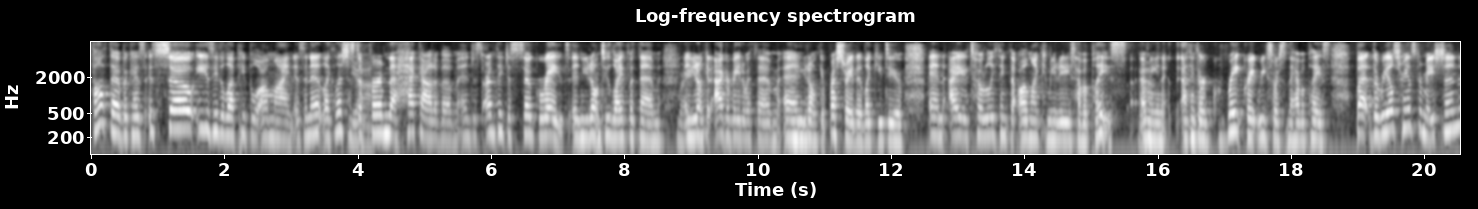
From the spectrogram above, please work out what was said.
thought though because it's so easy to love people online, isn't it? Like let's just Yeah. affirm the heck out of them and just aren't they just so great and you don't do life with them Right. and you don't get aggravated with them and you mm-hmm. don't get frustrated like you do. And I totally think that online communities have a place. I mean, I think they're a great great resource and they have a place. But the real transformation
